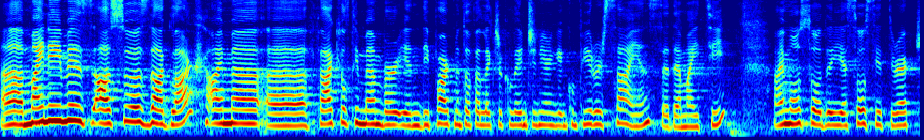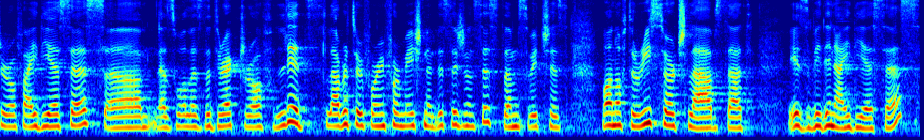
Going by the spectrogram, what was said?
Uh, my name is Asu Özdaglar. I'm a, a, faculty member in Department of Electrical Engineering and Computer Science at MIT. I'm also the Associate Director of IDSS, uh, as well as the Director of LIDS, Laboratory for Information and Decision Systems, which is one of the research labs that is within IDSS.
